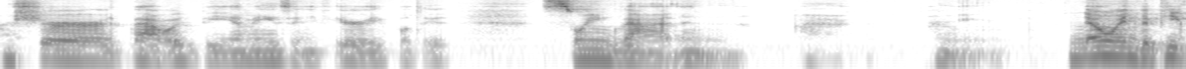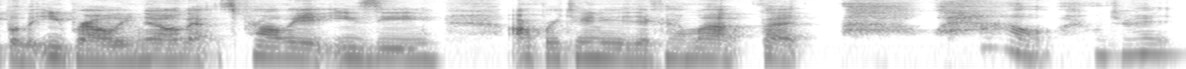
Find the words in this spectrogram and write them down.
I'm sure that would be amazing if you're able to swing that. And I mean, knowing the people that you probably know, that's probably an easy opportunity to come up. But wow, I'm trying.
